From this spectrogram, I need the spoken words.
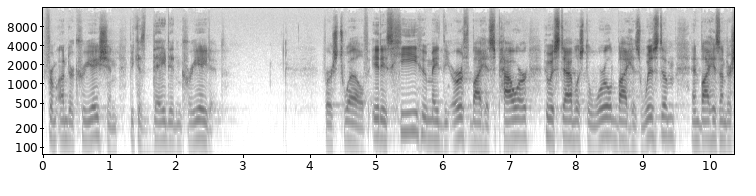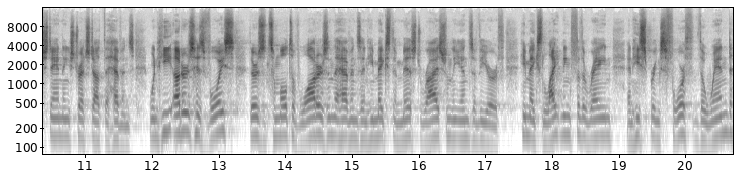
from under creation because they didn't create it. Verse 12 It is he who made the earth by his power, who established the world by his wisdom, and by his understanding stretched out the heavens. When he utters his voice, there's a tumult of waters in the heavens, and he makes the mist rise from the ends of the earth. He makes lightning for the rain, and he springs forth the wind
